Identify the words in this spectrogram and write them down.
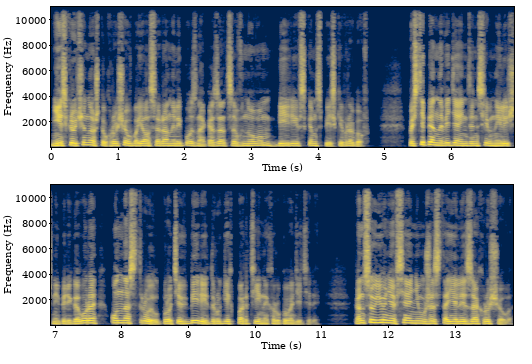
Не исключено, что Хрущев боялся рано или поздно оказаться в новом Бериевском списке врагов. Постепенно ведя интенсивные личные переговоры, он настроил против Берии других партийных руководителей. К концу июня все они уже стояли за Хрущева.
